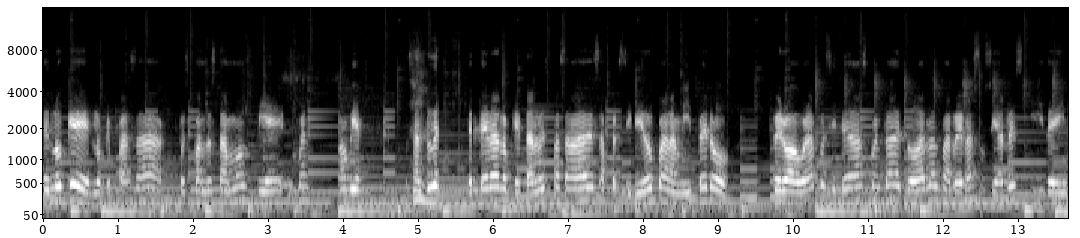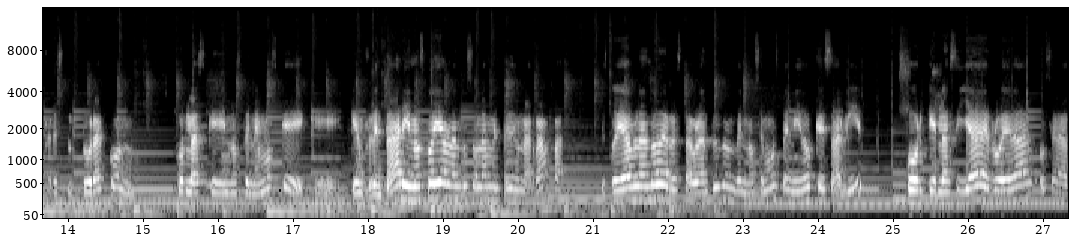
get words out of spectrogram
es lo que, lo que pasa, pues cuando estamos bien, bueno, no bien, pues antes de era lo que tal vez pasaba desapercibido para mí, pero, pero ahora pues sí te das cuenta de todas las barreras sociales y de infraestructura con por las que nos tenemos que, enfrentar. Y no estoy hablando solamente de una rampa, estoy hablando de restaurantes donde nos hemos tenido que salir porque la silla de ruedas, o sea,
